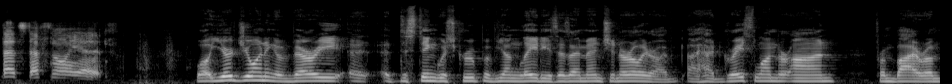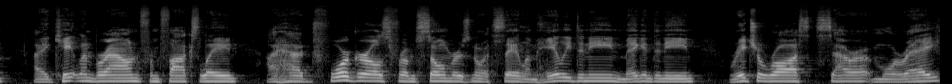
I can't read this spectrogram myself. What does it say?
that's definitely it. Well, you're joining a very uh, a distinguished group of young ladies. As I mentioned earlier, I've, I had Grace Lunder on from Byram. I had Caitlin Brown from Fox Lane. I had four girls from Somers, North Salem Haley Deneen, Megan Deneen, Rachel Ross, Sarah Moray.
